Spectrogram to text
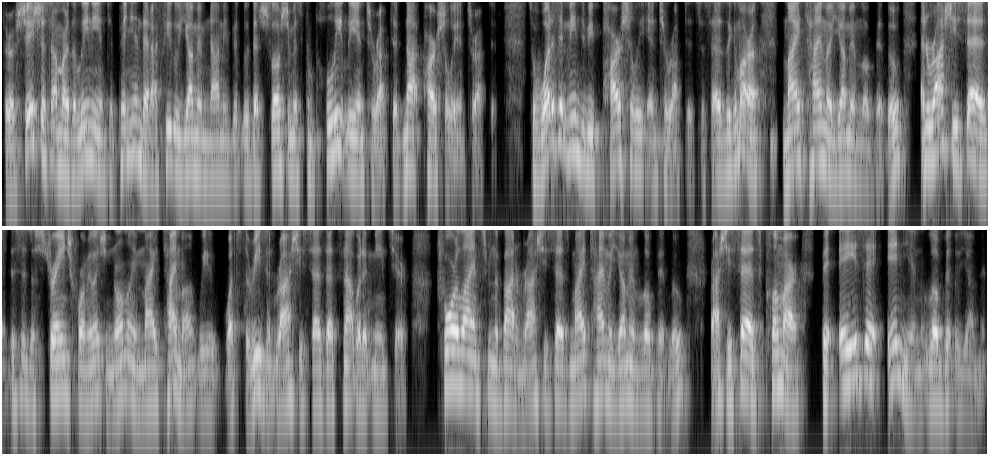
For Rav Sheshas Amar, the lenient opinion that afilu yamim nami bitlu that shloshim is completely interrupted, not partially interrupted. So what does it mean to be partially interrupted? So says the Gemara, my taima yamim lo bitlu, and Rashi says this is a strange formulation. Normally, my taima, we what's the reason? Rashi says that's not what it means here. Four lines from the bottom, Rashi says my taima yamim lo bitlu. Rashi says klomar be'eze inyan lo bitlu yamim.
